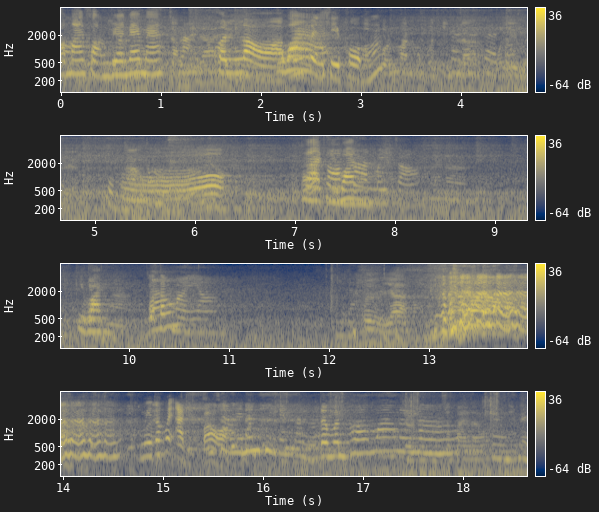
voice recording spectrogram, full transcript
ประมาณสองเดือนได้ไหม จำไม่ได้คนหล่อเพราะว่า เพิ่งเป็นสีผมพ้นวันผมก็ทิ้งแล้วผมก็ลืมเลยโอ้โหเวลากี่วันไม่นานกี่วัน ก็ต้องเออยากมีต้องไปอัดอีกเปล่าอะไปนั่งคุยกันก่อนแต่มันพ่อมากเลยนะจะไปแล้ววันนี้ไม่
